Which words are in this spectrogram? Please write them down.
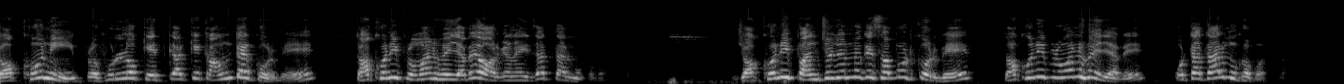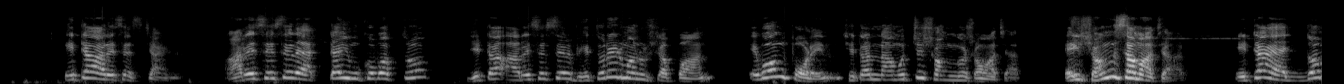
যখনই প্রফুল্ল কেতকারকে কাউন্টার করবে তখনই প্রমাণ হয়ে যাবে অর্গানাইজার তার মুখপাত্র। যখনই পাঞ্চজন্যকে সাপোর্ট করবে তখনই প্রমাণ হয়ে যাবে ওটা তার মুখপত্র। এটা আরএসএস চায় না। আরএসএস এর একটাই মুখপত্র যেটা আরএসএস এর ভেতরের মানুষরা পান এবং পড়েন সেটার নাম হচ্ছে সঙ্গ সমাচার। এই সং সমাচার এটা একদম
